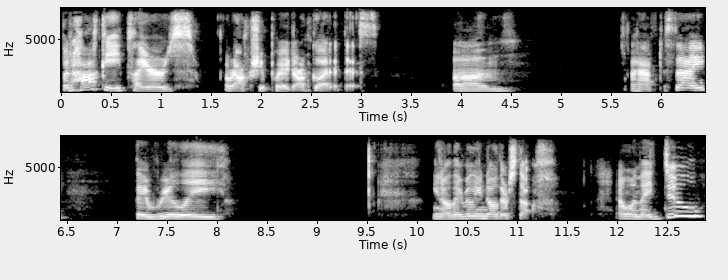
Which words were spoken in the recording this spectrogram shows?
But hockey players are actually pretty darn good at this. Um, I have to say, they really, you know, they really know their stuff. And when they do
